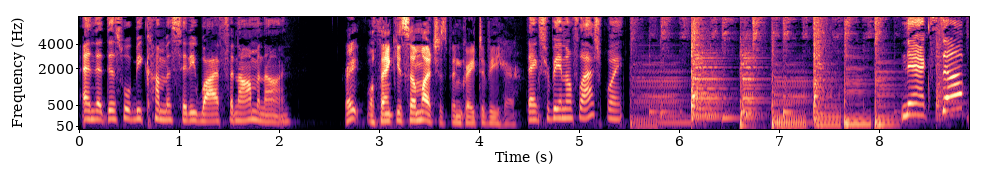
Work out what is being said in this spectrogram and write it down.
and that this will become a citywide phenomenon. Great. Well, thank you so much. It's been great to be here. Thanks for being on Flashpoint. Next up,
